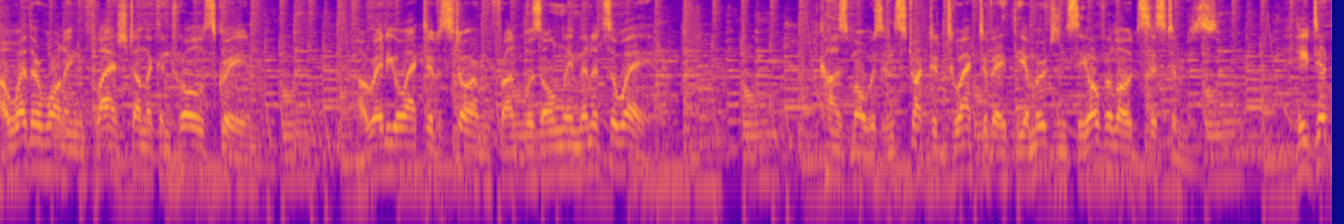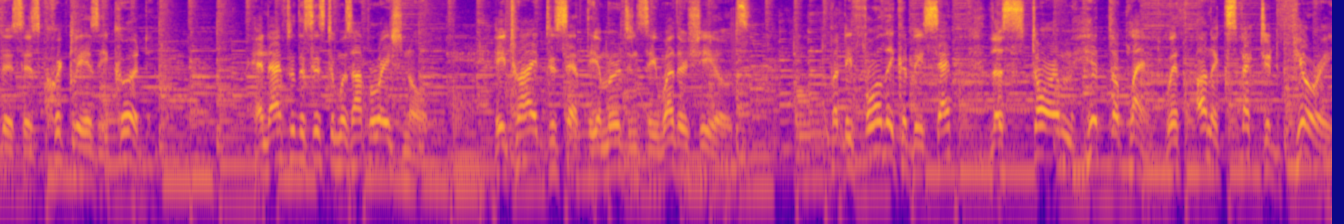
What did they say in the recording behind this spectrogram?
A weather warning flashed on the control screen. A radioactive storm front was only minutes away. Cosmo was instructed to activate the emergency overload systems. He did this as quickly as he could. And after the system was operational, he tried to set the emergency weather shields. But before they could be set, the storm hit the plant with unexpected fury.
